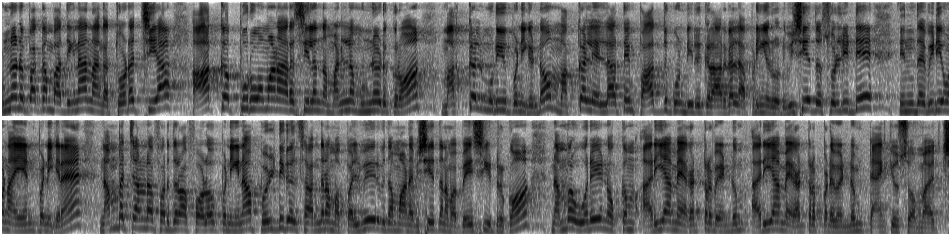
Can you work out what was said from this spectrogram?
இன்னொன்று பக்கம் பார்த்தீங்கன்னா நாங்கள் தொடர்ச்சியாக ஆக்கப்பூர்வமான அரசியல் அந்த மண்ணில் முன்னெடுக்கிறோம். மக்கள் முடிவு பண்ணிக்கிட்டோம். மக்கள் எல்லாத்தையும் பார்த்து கொண்டிருக்கிறார்கள் அப்படிங்கிற ஒரு விஷயத்தை சொல்லிட்டு இந்த வீடியோவை நான் என் பண்ணிக்கிறேன் நம்ம சேனலை ஃபர்தராக ஃபாலோ பண்ணிங்கன்னா பொலிட்டிக்கல் சார்ந்து நம்ம பல்வேறு விதமான விஷயத்தை நம்ம பேசிகிட்டு இருக்கோம். நம்ம ஒரே நோக்கம் அறியாமை அகற்ற வேண்டும் அறியாமை அகற்றப்பட வேண்டும். தேங்க்யூ ஸோ மச்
